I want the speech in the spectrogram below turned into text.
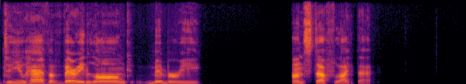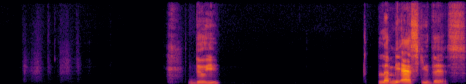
Do you have a very long memory on stuff like that? Do you? Let me ask you this.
